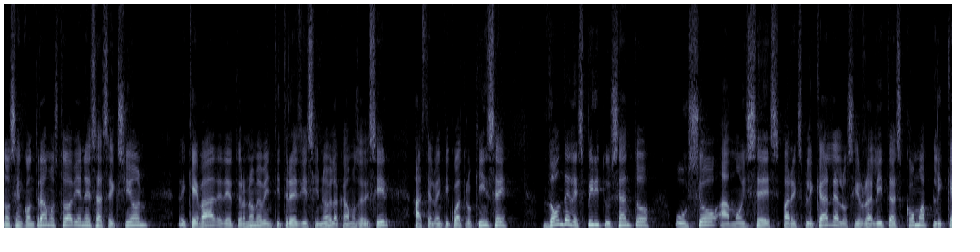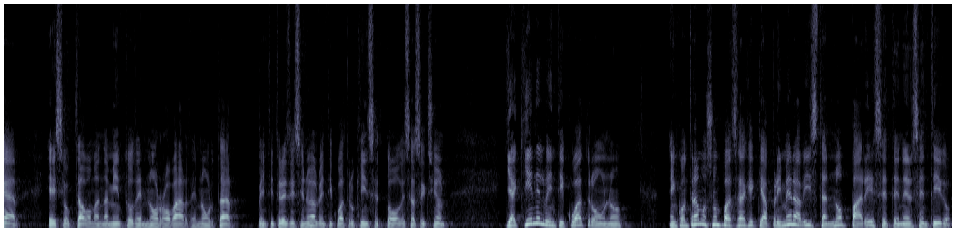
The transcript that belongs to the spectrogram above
nos encontramos todavía en esa sección que va de Deuteronomio 23, 19, lo acabamos de decir, hasta el 24, 15, donde el Espíritu Santo usó a Moisés para explicarle a los israelitas cómo aplicar ese octavo mandamiento de no robar, de no hurtar. 23, 19 al 24, 15, toda esa sección. Y aquí en el 24, 1, encontramos un pasaje que a primera vista no parece tener sentido,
